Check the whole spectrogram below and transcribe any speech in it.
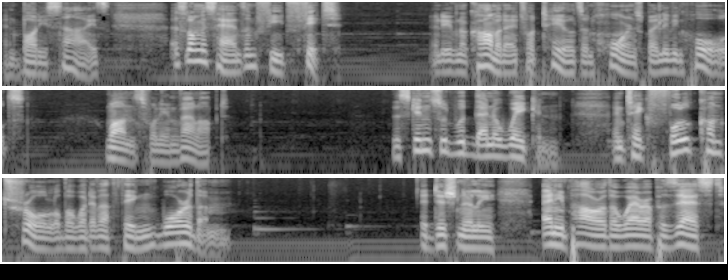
and body size, as long as hands and feet fit, and even accommodate for tails and horns by leaving holes, once fully enveloped. The skin suit would then awaken and take full control over whatever thing wore them. Additionally, any power the wearer possessed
